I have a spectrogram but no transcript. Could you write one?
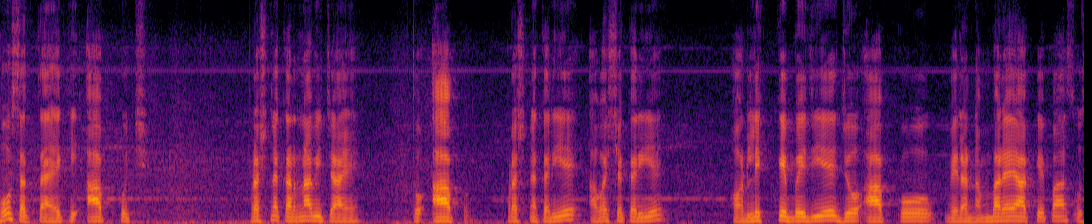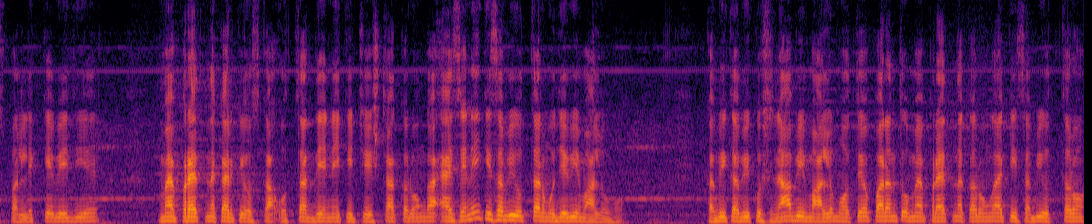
हो सकता है कि आप कुछ प्रश्न करना भी चाहें तो आप प्रश्न करिए, अवश्य करिए और लिख के भेजिए जो आपको मेरा नंबर है आपके पास, उस पर लिख के भेजिए। मैं प्रयत्न करके उसका उत्तर देने की चेष्टा करूँगा। ऐसे नहीं कि सभी उत्तर मुझे भी मालूम हो। कभी कभी कुछ ना भी मालूम होते हो, परंतु मैं प्रयत्न करूँगा कि सभी उत्तरों,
